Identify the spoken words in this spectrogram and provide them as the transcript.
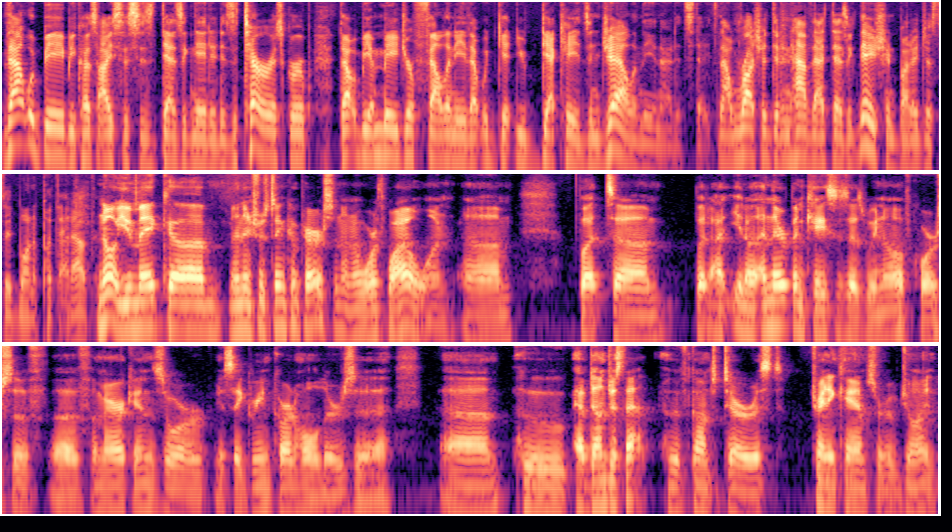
That would be because ISIS is designated as a terrorist group. That would be a major felony that would get you decades in jail in the United States. Now, Russia didn't have that designation, but I just did want to put that out there. No, you make um, an interesting comparison and a worthwhile one. Um, but um, but I, you know, and there have been cases, as we know, of course, of of Americans or you say green card holders uh, uh, who have done just that, who have gone to terrorist training camps or who've joined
